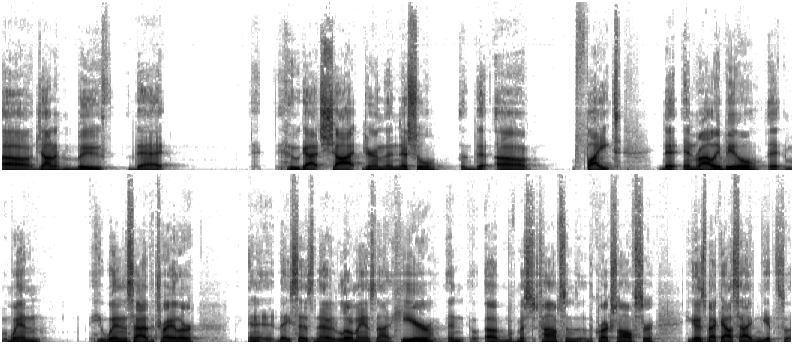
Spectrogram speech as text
uh, Jonathan Booth that who got shot during the initial the uh, fight that in Rileyville that when he went inside the trailer and it, they says no, the little man's not here, and uh, with Mr. Thompson, the correction officer, he goes back outside and gets a,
